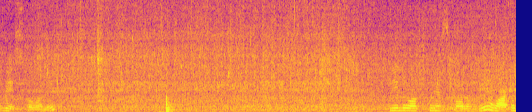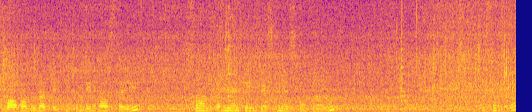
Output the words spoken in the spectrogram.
ఇవి వేసుకోవాలి. నీళ్ళు వాడుకుని వేసుకోవాలండి. వాటర్ బాగోదు డర్టీ కొంచెం దీనిగా వస్తాయి. సో అందుకని నేను క్లీన్ చేసుకుని వేసుకుంటున్నాను. చూస్తారు కదా?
